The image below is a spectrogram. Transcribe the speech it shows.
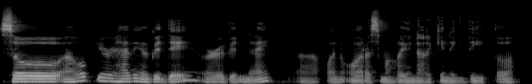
So, I hope you're having a good day or a good night uh, kung anong oras man kayo nakikinig dito.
